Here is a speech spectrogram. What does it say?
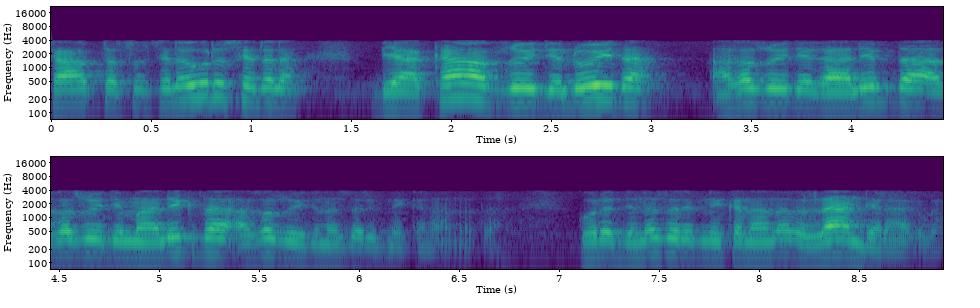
کعب ته سلسله ورسېدله بیا کعب زوی د لوی ده هغه زوی د غالب ده هغه زوی د مالک ده هغه زوی د نظر ابن کنانه ده ګوره د نظر ابن کنانه لاندې راغله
